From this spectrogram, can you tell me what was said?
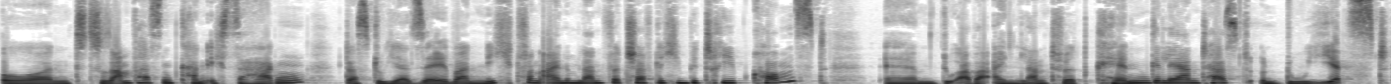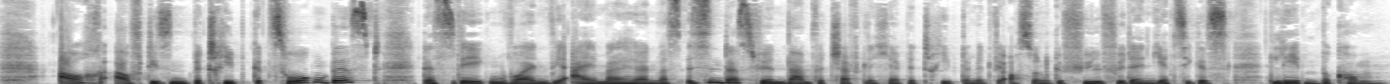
Und zusammenfassend kann ich sagen, dass du ja selber nicht von einem landwirtschaftlichen Betrieb kommst, ähm, du aber einen Landwirt kennengelernt hast und du jetzt auch auf diesen Betrieb gezogen bist. Deswegen wollen wir einmal hören, was ist denn das für ein landwirtschaftlicher Betrieb, damit wir auch so ein Gefühl für dein jetziges Leben bekommen.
